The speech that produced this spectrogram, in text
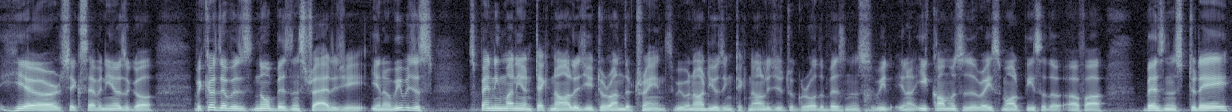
here six, seven years ago, because there was no business strategy, you know, we were just spending money on technology to run the trains. We were not using technology to grow the business. We, you know, e-commerce is a very small piece of the of our business today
